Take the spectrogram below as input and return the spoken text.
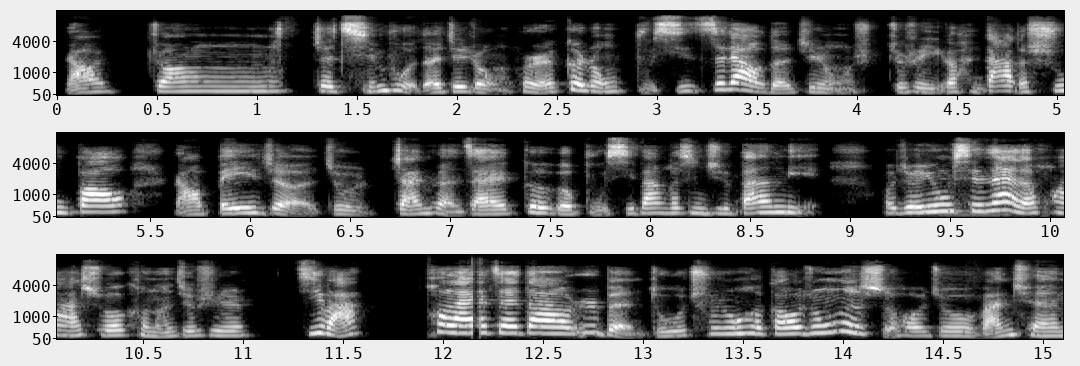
然后装着琴谱的这种或者各种补习资料的这种，就是一个很大的书包，然后背着就辗转在各个补习班和兴趣班里。我觉得用现在的话说，可能就是“鸡娃”。后来再到日本读初中和高中的时候，就完全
